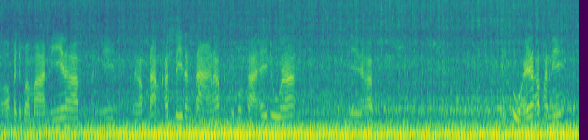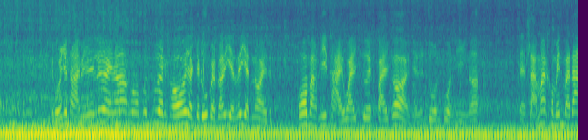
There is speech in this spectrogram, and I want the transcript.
ล้อก็จะประมาณนี้นะครับอันนี้นะครับตามคัดซีต่างๆนะครับเดี๋ยวผมถ่ายให้ดูนะ นี่นะครับสวยนะครับคันนี้เดี๋ยวผมจะถ่ายไปเรื่อยๆนะเพราะว่าเพื่อนๆเขาอยากจะดูแบบละเอียดละเอียดหน่อย เพราะว่าบางทีถ่ายไวเกินไปก็เดี๋ยวจะโดนบ่นอีกเนาะแต่สามารถคอมเมนต์มาได้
